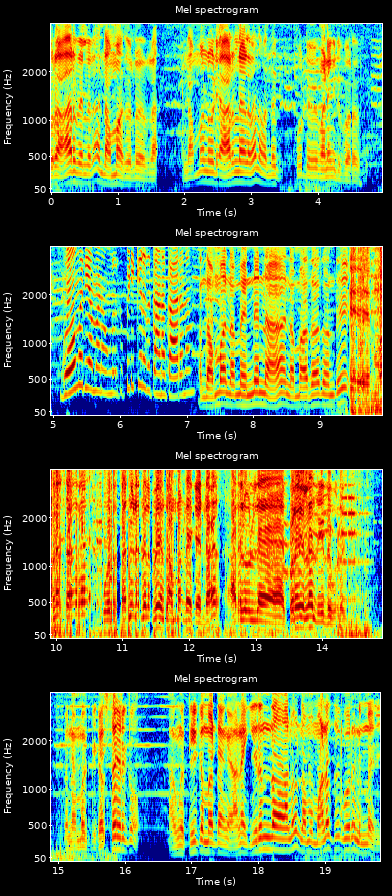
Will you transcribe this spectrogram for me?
ஒரு ஆறுதலில் தான் அந்த அம்மா சொல்கிறது தான் அந்த அம்மனுடைய அருளால் தான் நான் வந்து கூட்டு வணங்கிட்டு போகிறது கோமதி அம்மனை உங்களுக்கு பிடிக்கிறதுக்கான காரணம்? அந்த அம்மா நம்ம என்னன்னா நம்ம அதாவது வந்து மனசார ஒரு சங்கடத்தில் போய் அந்த அம்மாட்ட கேட்டால் அதில் உள்ள குறையெல்லாம் தீர்த்து கொடுக்கும் இப்போ நமக்கு கஷ்டம் இருக்கும். அவங்க தீர்க்க மாட்டாங்க. ஆனால் இருந்தாலும் நம்ம மனசுக்கு ஒரு நிம்மதி.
